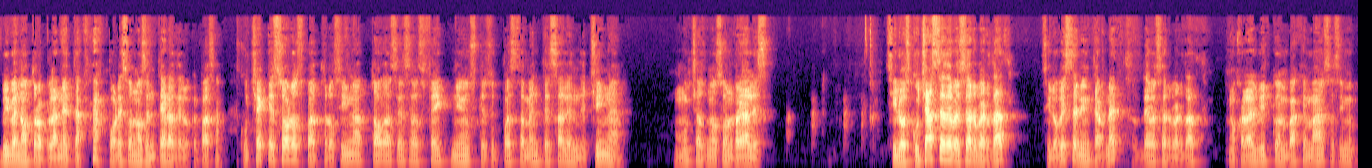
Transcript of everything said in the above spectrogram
vive en otro planeta, por eso no se entera de lo que pasa. Escuché que Soros patrocina todas esas fake news que supuestamente salen de China. Muchas no son reales. Si lo escuchaste debe ser verdad. Si lo viste en internet debe ser verdad. Ojalá el Bitcoin baje más, así me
